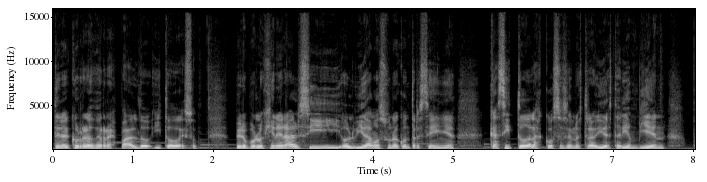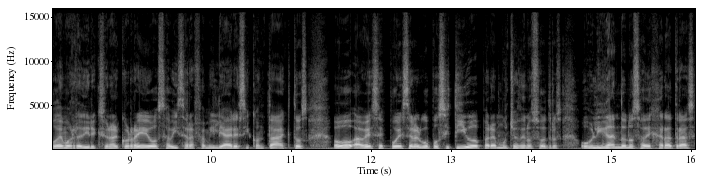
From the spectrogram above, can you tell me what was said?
tener correos de respaldo y todo eso. Pero por lo general, si olvidamos una contraseña, casi todas las cosas en nuestra vida estarían bien. Podemos redireccionar correos, avisar a familiares y contactos, o a veces puede ser algo positivo para muchos de nosotros, obligándonos a dejar atrás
